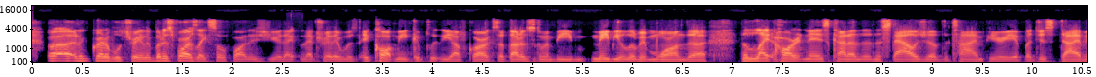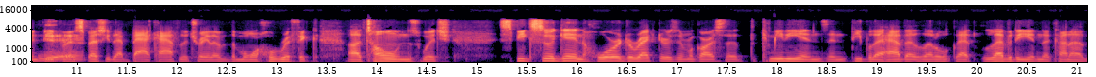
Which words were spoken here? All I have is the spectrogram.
an incredible trailer. But as far as like so far this year, that, that trailer was it caught me completely off guard because I thought it was going to be maybe a little bit more on the the lightheartedness, kind of the nostalgia of the time period, but just diving deeper, yeah. especially that back half of the trailer, the more horrific uh, tones, which speaks to again horror directors in regards to comedians and people that have that little that levity and the kind of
